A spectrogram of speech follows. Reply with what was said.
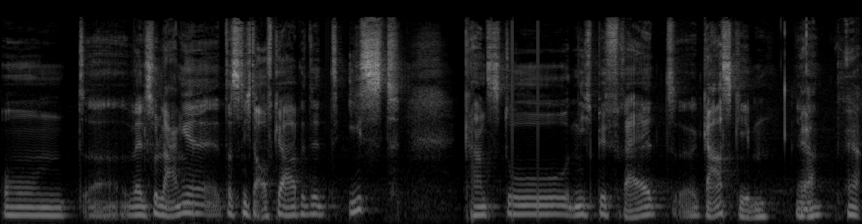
Und äh, weil solange das nicht aufgearbeitet ist, kannst du nicht befreit äh, Gas geben. Ja, ja.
